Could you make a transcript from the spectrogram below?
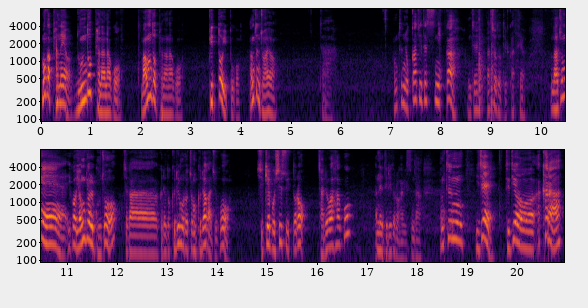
뭔가 편해요. 눈도 편안하고 마음도 편안하고 빛도 이쁘고 아무튼 좋아요. 자 아무튼 요까지 됐으니까 이제 맞춰도 될 것 같아요 나중에 이거 연결 구조 제가 그래도 그림으로 좀 그려가지고 쉽게 보실 수 있도록 자료화하고 안내 드리도록 하겠습니다. 아무튼 이제 드디어 아카라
